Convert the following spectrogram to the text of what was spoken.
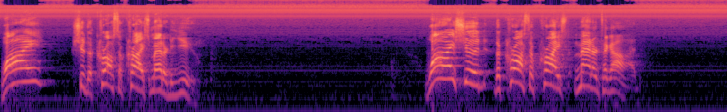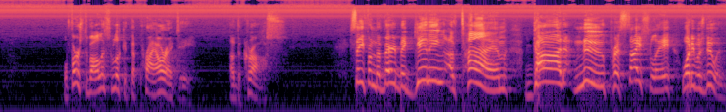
Why should the cross of Christ matter to you? Why should the cross of Christ matter to God? Well, first of all, let's look at the priority of the cross. See, from the very beginning of time, God knew precisely what He was doing.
